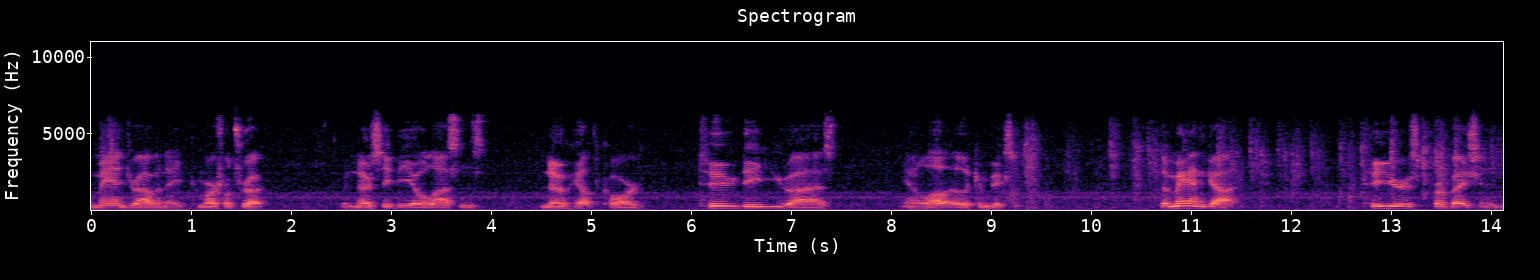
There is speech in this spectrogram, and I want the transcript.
a man driving a commercial truck with no CDL license, no health card, two DUIs, and a lot of other convictions. The man got two years probation,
